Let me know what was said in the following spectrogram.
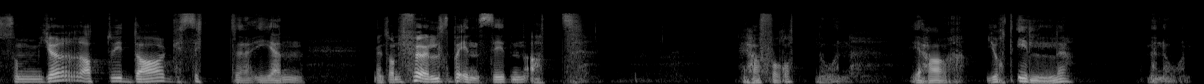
som gjør at du i dag sitter igjen med en sånn følelse på innsiden at jeg har forrådt noen. Jeg har gjort ille med noen.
